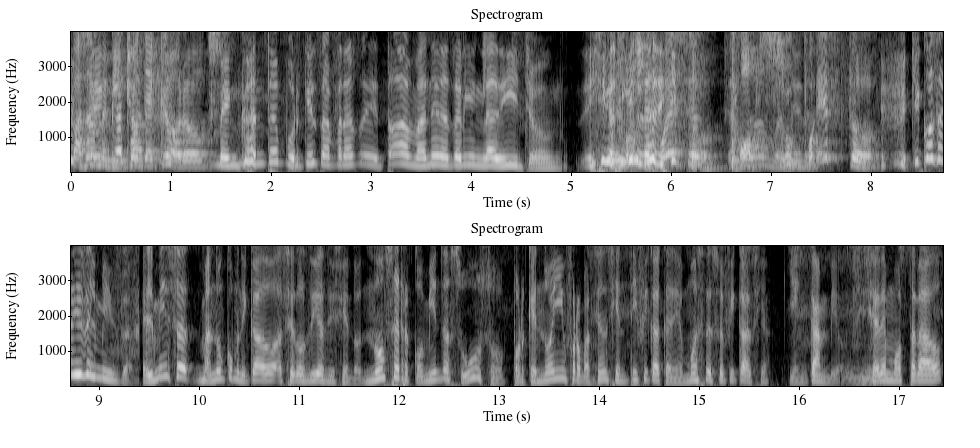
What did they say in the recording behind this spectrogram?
pásame Me mi encanta- shot de Clorox. Me encanta porque esa frase de todas maneras alguien la ha dicho. Por supuesto, dicho por maneras. supuesto. ¿Qué cosa dice el MINSA? El MINSA mandó un comunicado hace dos días diciendo no se recomienda su uso porque no hay información científica que demuestre su eficacia y en cambio, si se ha demostrado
